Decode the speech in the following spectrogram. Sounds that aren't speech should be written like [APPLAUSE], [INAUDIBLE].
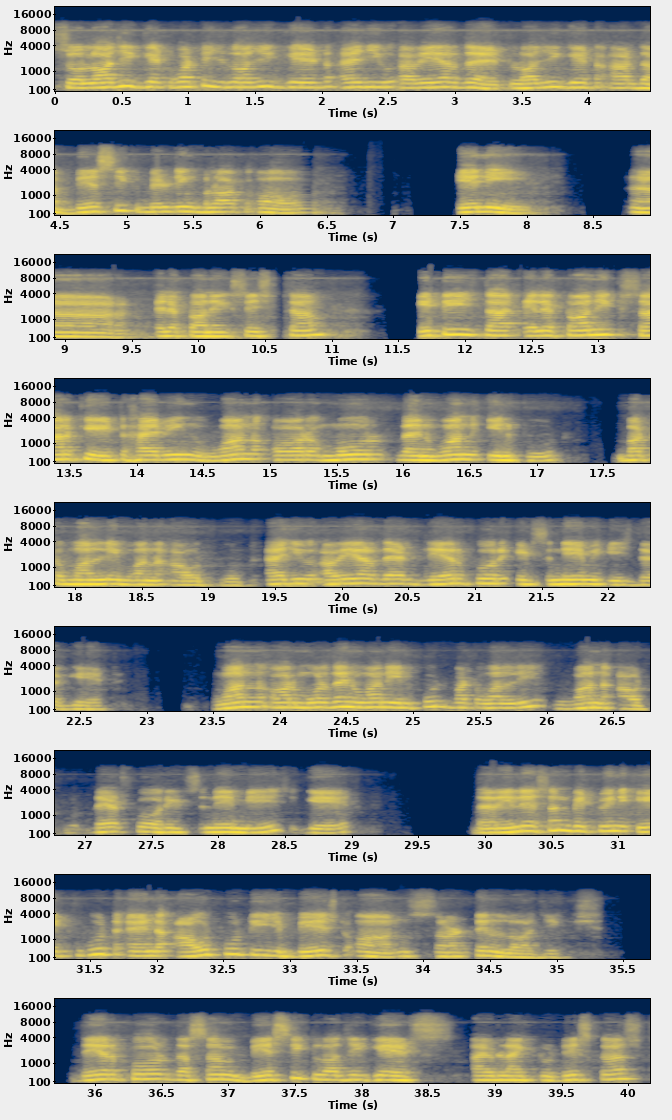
So logic gate, what is logic gate? As you aware that logic gate are the basic building block of any uh, electronic system. It is the electronic circuit having one or more than one input, but only one output. As you aware that therefore its name is the gate. One or more than one input, but only one output. Therefore its name is gate. The relation between input and output is based on certain logics. Therefore, the some basic logic gates I would like to discuss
